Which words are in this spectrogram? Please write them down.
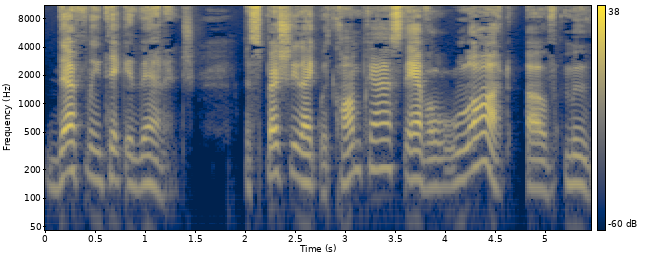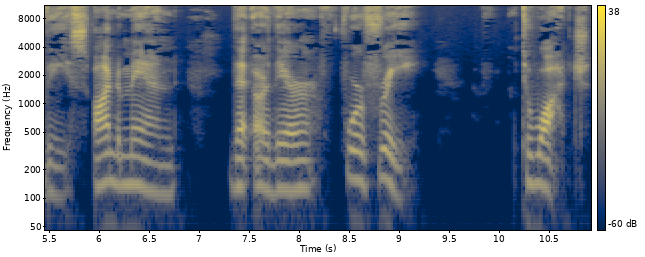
Definitely take advantage. Especially like with Comcast, they have a lot of movies on demand that are there for free to watch.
